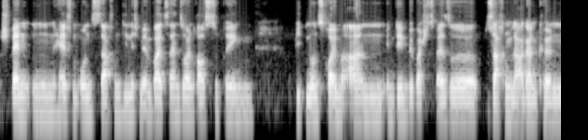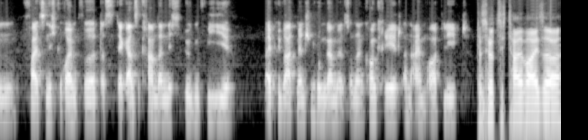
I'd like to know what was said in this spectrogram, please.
spenden, helfen uns, Sachen, die nicht mehr im Wald sein sollen, rauszubringen, bieten uns Räume an, in denen wir beispielsweise Sachen lagern können, falls nicht geräumt wird, dass der ganze Kram dann nicht irgendwie bei Privatmenschen rumgammelt, sondern konkret an einem Ort liegt. Das hört sich teilweise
